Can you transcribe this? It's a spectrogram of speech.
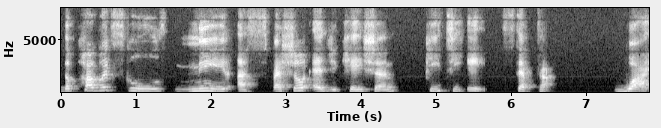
the public schools need a special education PTA, SEPTA. Why?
